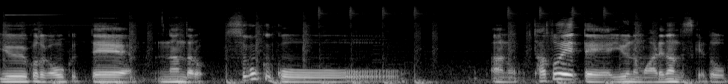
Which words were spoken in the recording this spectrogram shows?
うことが多くて、なんだろう、すごくこう、あの、例えて言うのもあれなんですけど、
